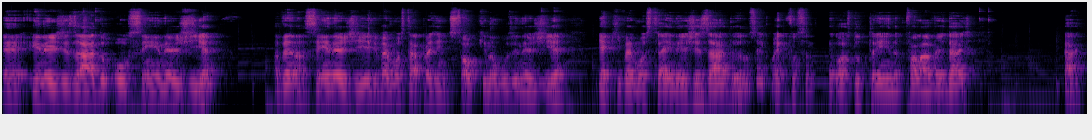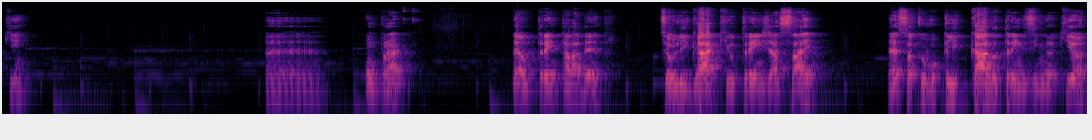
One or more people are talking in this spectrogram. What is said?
é energizado ou sem energia. Tá vendo? Sem energia ele vai mostrar pra gente só o que não usa energia. E aqui vai mostrar energizado. Eu não sei como é que funciona o negócio do trem ainda, pra falar a verdade. Tá aqui. É... Comprar. Né? O trem tá lá dentro. Se eu ligar aqui, o trem já sai. Né? Só que eu vou clicar no trenzinho aqui, ó.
